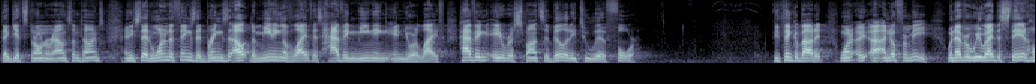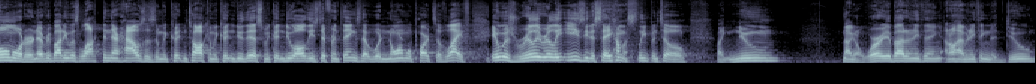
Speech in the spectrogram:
that gets thrown around sometimes. And he said, one of the things that brings out the meaning of life is having meaning in your life, having a responsibility to live for. If you think about it, one, I know for me, whenever we had the stay at home order and everybody was locked in their houses and we couldn't talk and we couldn't do this and we couldn't do all these different things that were normal parts of life, it was really, really easy to say, I'm going to sleep until like noon. I'm not going to worry about anything. I don't have anything to do.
